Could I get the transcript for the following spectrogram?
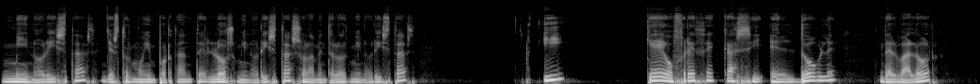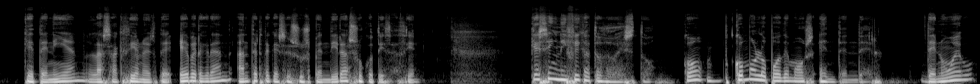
minoristas, y esto es muy importante, los minoristas, solamente los minoristas, y que ofrece casi el doble del valor que tenían las acciones de Evergrande antes de que se suspendiera su cotización. ¿Qué significa todo esto? ¿Cómo, lo podemos entender? De nuevo,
